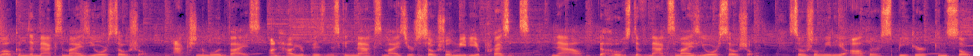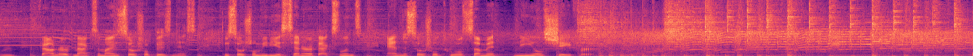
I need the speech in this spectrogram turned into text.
Welcome to Maximize Your Social, actionable advice on how your business can maximize your social media presence. Now, the host of Maximize Your Social, social media author, speaker, consultant, founder of Maximize Social Business, the Social Media Center of Excellence, and the Social Tools Summit, Neal Schaffer.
